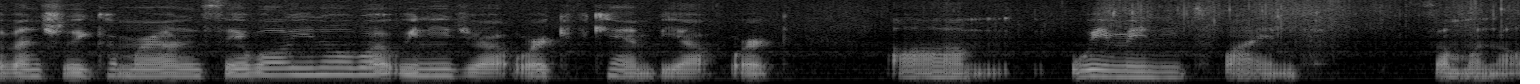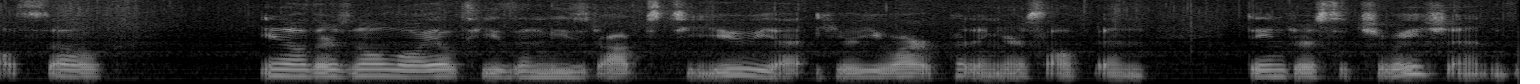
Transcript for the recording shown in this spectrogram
eventually come around and say, well, you know what, we need you at work. If you can't be at work, um, we may need to find someone else. So, you know, there's no loyalties in these jobs to you yet. Here you are putting yourself in dangerous situations.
